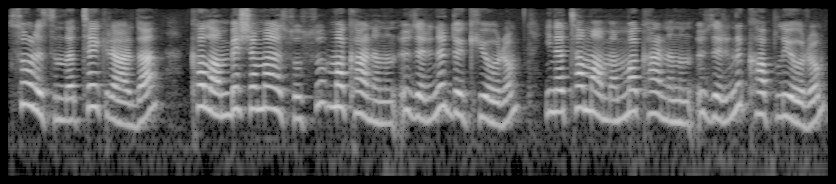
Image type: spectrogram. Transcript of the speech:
Sonrasında tekrardan Kalan beşamel sosu makarnanın üzerine döküyorum. Yine tamamen makarnanın üzerini kaplıyorum.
